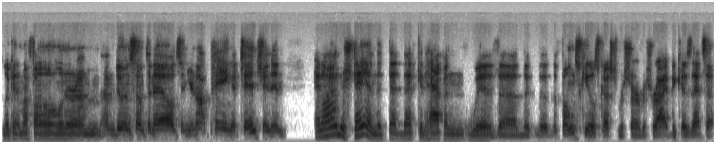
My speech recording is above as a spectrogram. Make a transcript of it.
looking at my phone or I'm I'm doing something else and you're not paying attention and and I understand that that that could happen with uh, the, the the phone skills customer service, right? Because that's a,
